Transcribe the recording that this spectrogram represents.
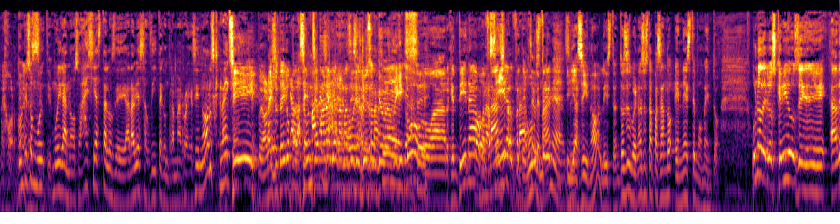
mejor, ¿no? Yo empiezo muy, sentido. muy ganoso. Ay, sí, hasta los de Arabia Saudita contra Marruecos. Sí, ¿no? Los que no hay que- Sí, pero ahora eso te digo, para la segunda semana ya nada más dices, yo solo quiero a México o a Argentina o, O a Brasil, Francia, o que te Francia, guste, Alemania, sí. y así, ¿no? Listo. Entonces, bueno, eso está pasando en este momento. Uno de los queridos de AD,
